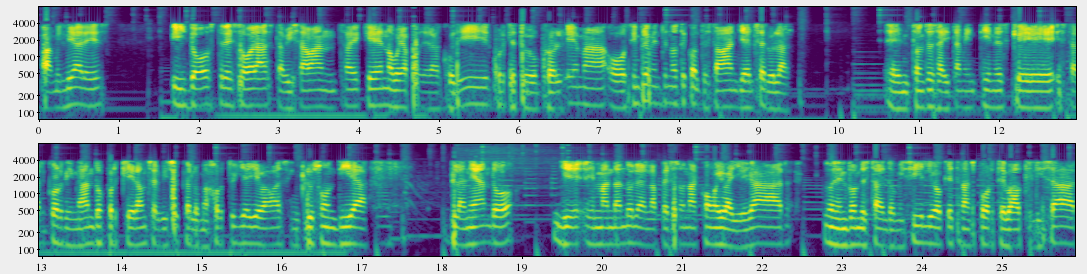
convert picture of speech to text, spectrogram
familiares y dos, tres horas te avisaban, ¿sabe qué? No voy a poder acudir porque tuve un problema o simplemente no te contestaban ya el celular. Entonces ahí también tienes que estar coordinando porque era un servicio que a lo mejor tú ya llevabas incluso un día planeando, eh, mandándole a la persona cómo iba a llegar, en dónde está el domicilio, qué transporte va a utilizar,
